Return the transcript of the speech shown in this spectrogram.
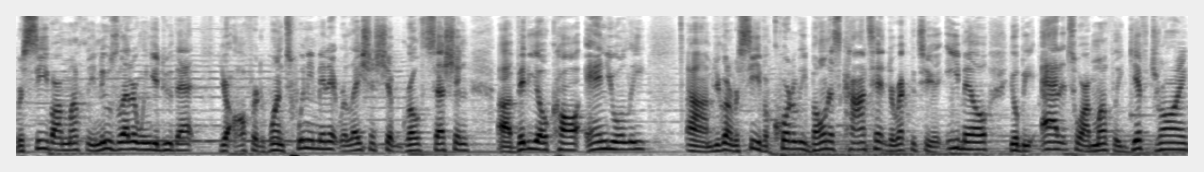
Receive our monthly newsletter when you do that. You're offered one 20 minute relationship growth session uh, video call annually. Um, you're going to receive a quarterly bonus content directly to your email. You'll be added to our monthly gift drawing.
